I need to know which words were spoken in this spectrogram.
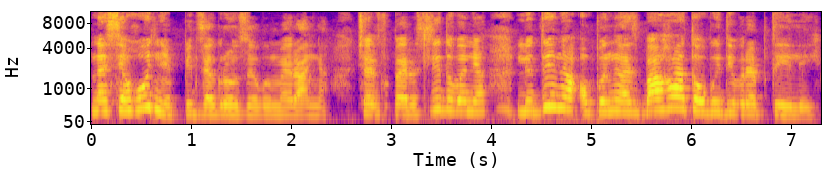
На сьогодні під загрозою вимирання через переслідування людина опинилась багато видів рептилій.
